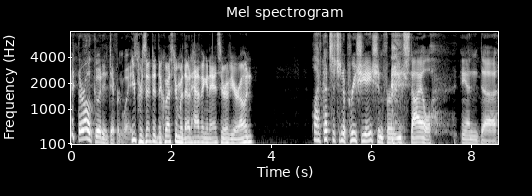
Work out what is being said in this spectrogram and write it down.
they're all good in different ways. You presented the question without having an answer of your own. Well, I've got such an appreciation for each style, and uh,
